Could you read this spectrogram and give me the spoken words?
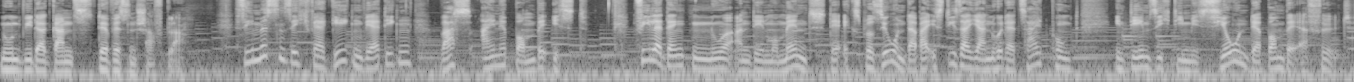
nun wieder ganz der Wissenschaftler. Sie müssen sich vergegenwärtigen, was eine Bombe ist. Viele denken nur an den Moment der Explosion, dabei ist dieser ja nur der Zeitpunkt, in dem sich die Mission der Bombe erfüllt.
